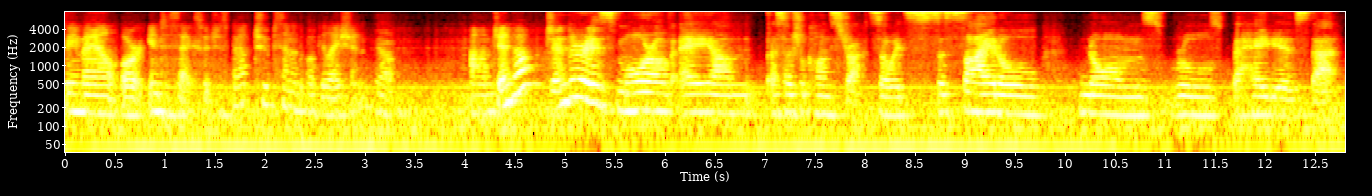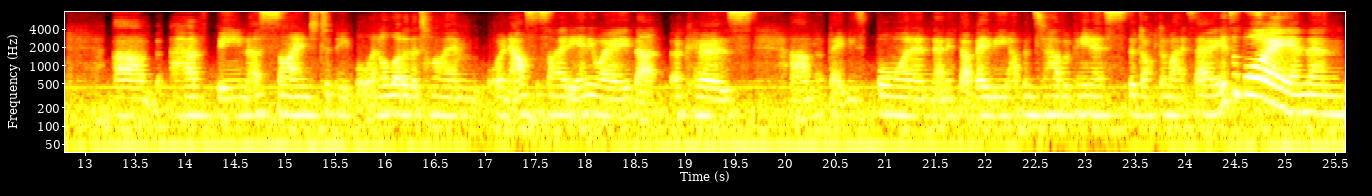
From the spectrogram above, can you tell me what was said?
female, or intersex, which is about 2% of the population. Yeah. Um, gender? Gender is more of a, um, a social construct, so it's societal norms, rules, behaviors that um, have been assigned to people, and a lot of the time, or in our society anyway, that occurs. Um, a baby's born, and, and if that baby happens to have a penis, the doctor might say it's a boy, and then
